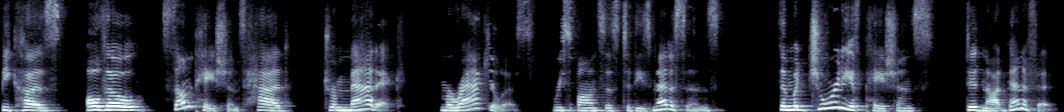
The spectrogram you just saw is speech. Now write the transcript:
because although some patients had dramatic, miraculous responses to these medicines, the majority of patients did not benefit.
